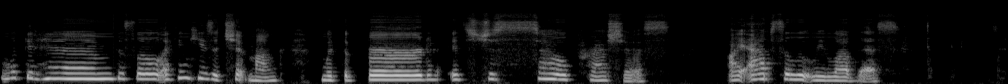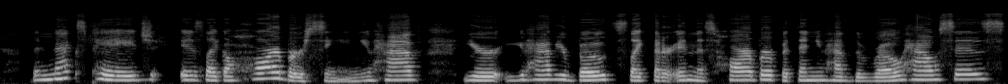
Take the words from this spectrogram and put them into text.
Look at him this little I think he's a chipmunk with the bird. It's just so precious. I absolutely love this. The next page is like a harbor scene. You have your you have your boats like that are in this harbor, but then you have the row houses.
